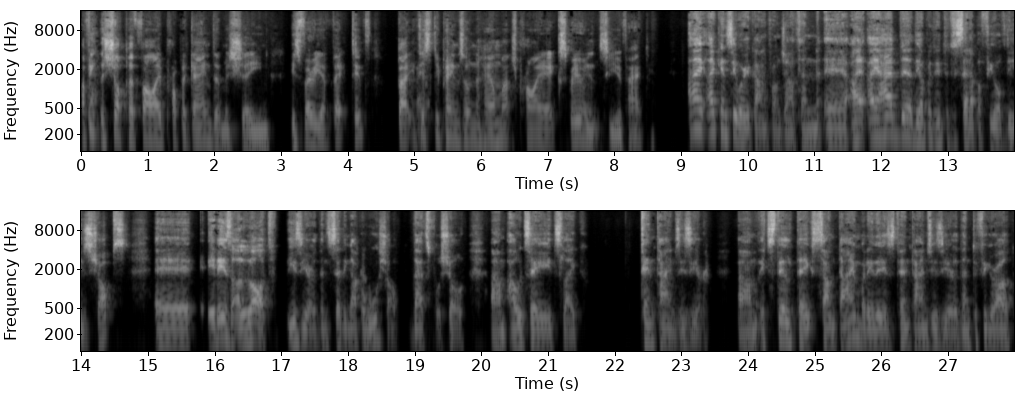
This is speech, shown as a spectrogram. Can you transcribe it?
I think Yeah. the Shopify propaganda machine is very effective, but it Right. just depends on how much prior experience you've had. I, I can see where you're coming from, Jonathan. Uh, I, I had the, the opportunity to set up a few of these shops. Uh, it is a lot easier than setting up a Woo shop, that's for sure. Um, I would say it's like 10 times easier. Um, it still takes some time, but it is 10 times easier than to figure out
